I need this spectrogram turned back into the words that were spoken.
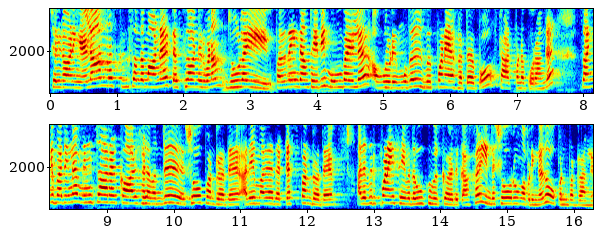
சரி நீங்கள் எலான் மஸ்க்கு சொந்தமான டெஸ்லா நிறுவனம் ஜூலை பதினைந்தாம் தேதி மும்பையில் அவங்களுடைய முதல் விற்பனையகத்தை இப்போது ஸ்டார்ட் பண்ண போகிறாங்க ஸோ அங்கே பார்த்தீங்கன்னா மின்சார கார்களை வந்து ஷோ பண்ணுறது அதே மாதிரி அதை டெஸ்ட் பண்ணுறது அதை விற்பனை செய்வதை ஊக்குவிக்கிறதுக்காக இந்த ஷோரூம் அப்படிங்கிறது ஓப்பன் பண்ணுறாங்க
